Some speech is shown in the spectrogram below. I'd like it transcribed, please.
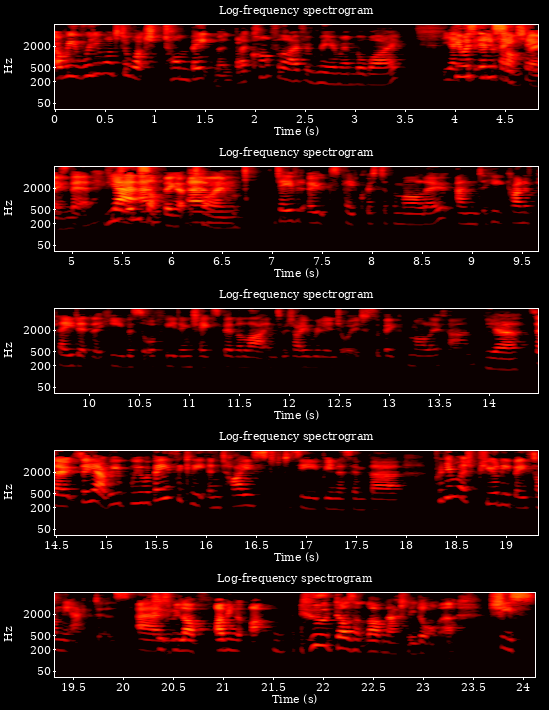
And we really wanted to watch Tom Bateman, but I can't for the life of me remember why. Yeah, he was in played something. Shakespeare. He yeah, was in and, something at the um, time. David Oakes played Christopher Marlowe, and he kind of played it that he was sort of feeding Shakespeare the lines, which I really enjoyed. Because I'm a big Marlowe fan. Yeah. So, so yeah, we, we were basically enticed to see Venus in Fur pretty much purely based on the actors. Um, because we love. I mean, who doesn't love Natalie Dormer? She's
